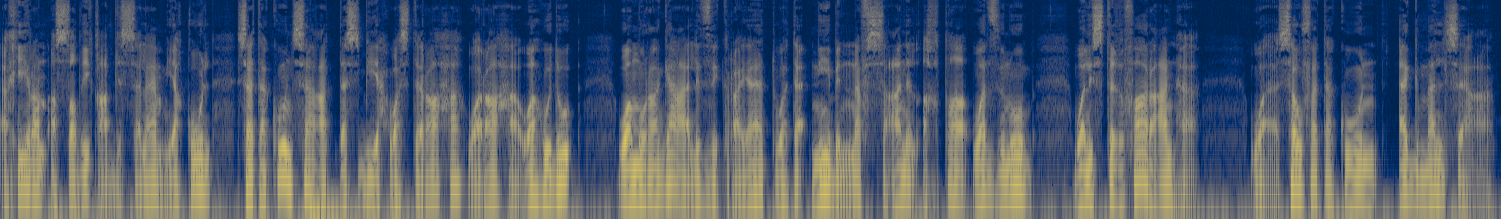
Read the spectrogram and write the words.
أخيرا الصديق عبد السلام يقول ستكون ساعة تسبيح واستراحة وراحة وهدوء ومراجعة للذكريات وتأنيب النفس عن الأخطاء والذنوب والاستغفار عنها وسوف تكون أجمل ساعة.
